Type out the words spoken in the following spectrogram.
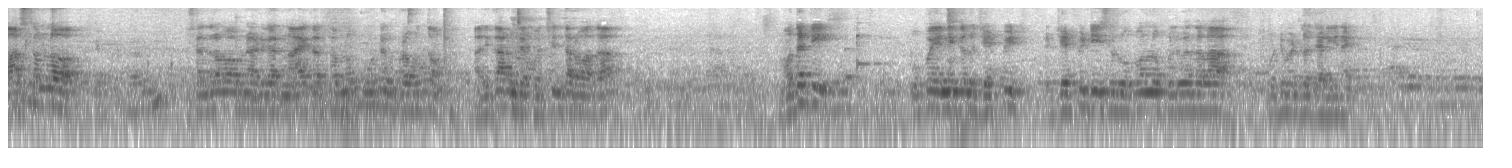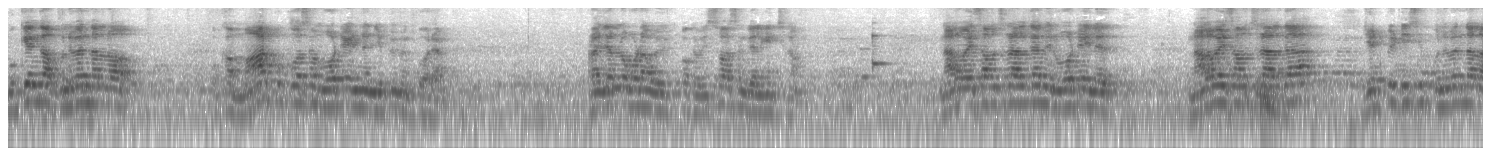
రాష్ట్రంలో చంద్రబాబు నాయుడు గారి నాయకత్వంలో కూటమి ప్రభుత్వం అధికారంలోకి వచ్చిన తర్వాత మొదటి ఉప ఎన్నికలు జెడ్పీ జెడ్పీటీసీ రూపంలో పులివెందల ఒంటిమిట్లో జరిగినాయి. ముఖ్యంగా పులివెందల్లో ఒక మార్పు కోసం ఓటేయండి అని చెప్పి మేము కోరాం. ప్రజల్లో కూడా ఒక విశ్వాసం కలిగించినాం. నలభై సంవత్సరాలుగా మీరు ఓటేయలేదు. నలభై సంవత్సరాలుగా జెడ్పీటీసీ పులివెందల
